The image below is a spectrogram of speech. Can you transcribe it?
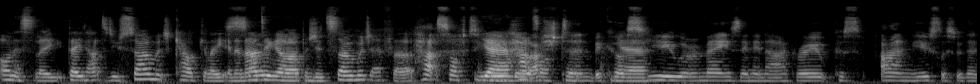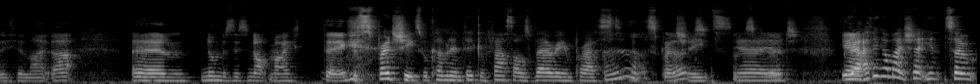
honestly, they'd had to do so much calculating and So adding up and did so much effort. hats off to Yeah, you, Lou Ashton, to- because yeah. you were amazing in our group. Because I'm useless with anything like that. Um, numbers is not my thing. The spreadsheets were coming in thick and fast. I was very impressed Ah, with the good. spreadsheets. That's yeah, yeah. Yeah. I think I might share. you know, So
